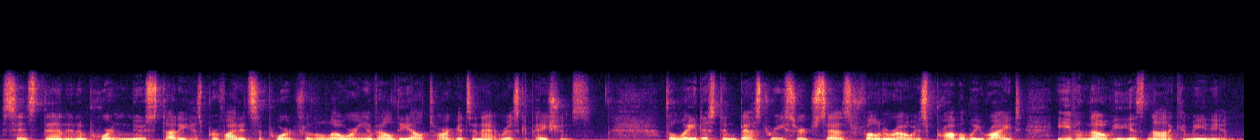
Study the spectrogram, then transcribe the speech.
Since then, an important new study has provided support for the lowering of LDL targets in at-risk patients. The latest and best research says Fonarow is probably right, even though he is not a comedian.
